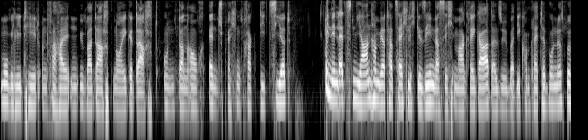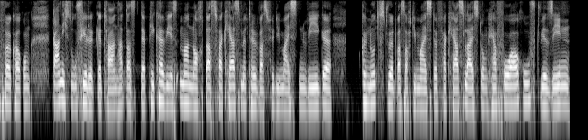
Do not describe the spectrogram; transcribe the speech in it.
Mobilität und Verhalten überdacht, neu gedacht und dann auch entsprechend praktiziert. In den letzten Jahren haben wir tatsächlich gesehen, dass sich im Aggregat, also über die komplette Bundesbevölkerung, gar nicht so viel getan hat. Dass der Pkw ist immer noch das Verkehrsmittel, was für die meisten Wege genutzt wird, was auch die meiste Verkehrsleistung hervorruft. Wir sehen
